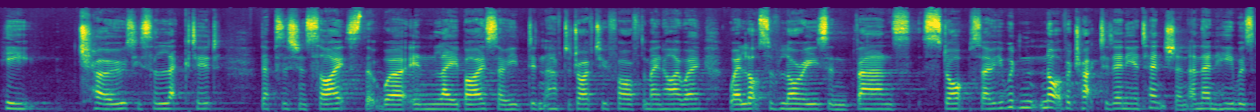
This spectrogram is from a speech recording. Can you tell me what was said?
He chose, he selected deposition sites that were in lay-bys, so he didn't have to drive too far off the main highway, where lots of lorries and vans stopped, so he would not have attracted any attention. And then he was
